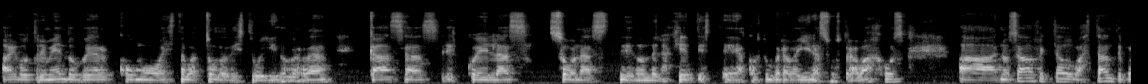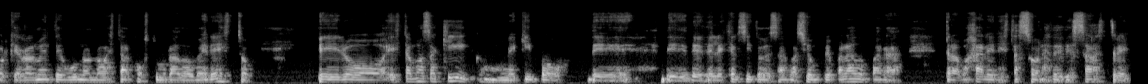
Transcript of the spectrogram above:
algo tremendo ver cómo estaba todo destruido, ¿verdad? Casas, escuelas, zonas de donde la gente este, acostumbraba a ir a sus trabajos. Ah, nos ha afectado bastante porque realmente uno no está acostumbrado a ver esto, pero estamos aquí con un equipo de, del Ejército de Salvación preparado para trabajar en estas zonas de desastre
